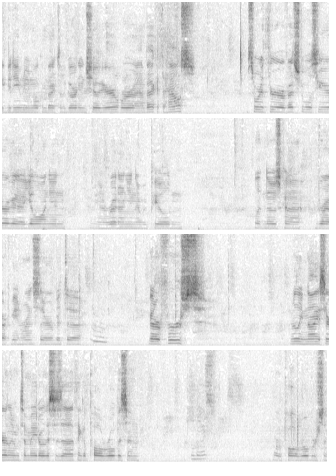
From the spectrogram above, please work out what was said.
Hey, good evening. Welcome back to the gardening show here. We're uh, back at the house. Sorted through our vegetables here. I got a yellow onion and a red onion that we peeled and letting those kind of dry after being rinsed there. But uh, got our first really nice heirloom tomato. This is, uh, I think, a Paul Robeson It is. or Paul Roberson.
